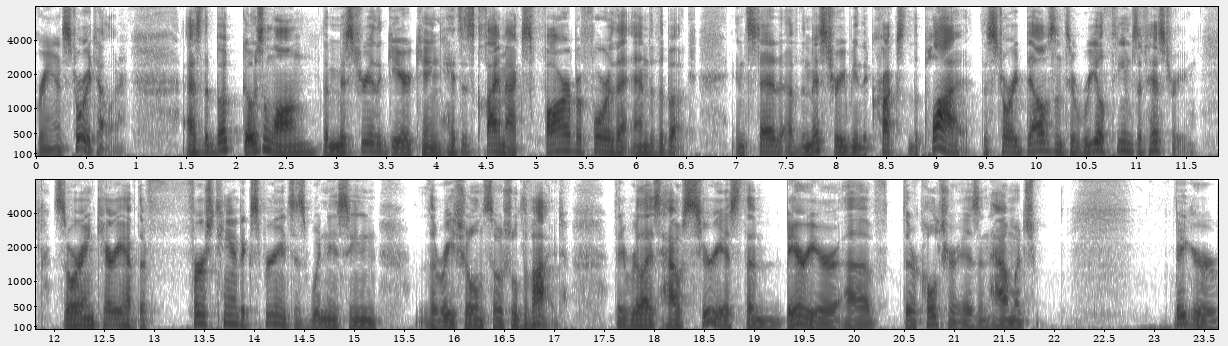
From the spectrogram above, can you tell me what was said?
grand storyteller. As the book goes along, the mystery of the Gator King hits its climax far before the end of the book. Instead of the mystery being the crux of the plot, the story delves into real themes of history. Zora and Carrie have their first hand experiences witnessing the racial and social divide. They realize how serious the barrier of their culture is and how much bigger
